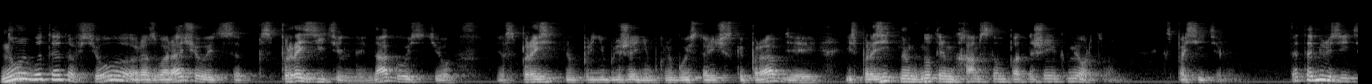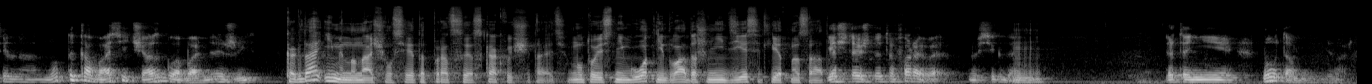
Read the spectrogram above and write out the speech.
Ну и вот это все разворачивается с поразительной наглостью, с поразительным пренебрежением к любой исторической правде и с поразительным внутренним хамством по отношению к мертвым, к спасителям. Это омерзительно. Ну, такова сейчас глобальная жизнь. Когда именно начался этот процесс, как вы считаете? Ну, то есть не год, не два, даже не 10 лет назад. Я считаю, что это forever, навсегда. Mm-hmm. Это не, ну, там, не важно.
